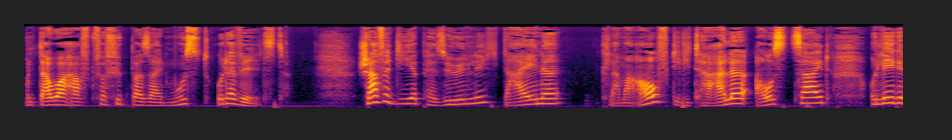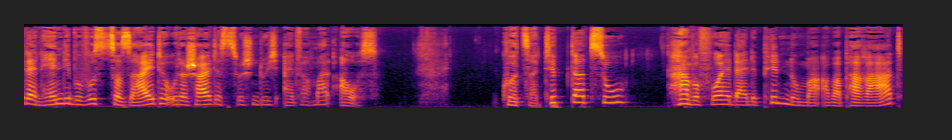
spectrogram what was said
und dauerhaft verfügbar sein musst oder willst. Schaffe dir persönlich deine Klammer auf, digitale Auszeit und lege dein Handy bewusst zur Seite oder schalte es zwischendurch einfach mal aus. Kurzer Tipp dazu. Habe vorher deine PIN-Nummer aber parat,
